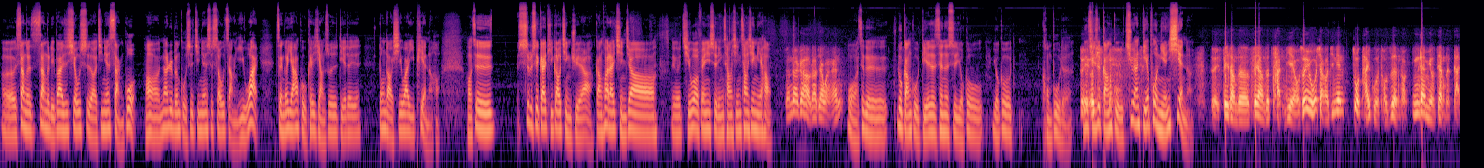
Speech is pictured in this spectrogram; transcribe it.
呃，上个上个礼拜是休市啊，今天闪过哦。那日本股市今天是收涨以外，整个亚股可以讲说是跌的东倒西歪一片了哈。哦，这是不是该提高警觉啊？赶快来请教那个期货分析师林昌兴，昌兴你好，杨大哥好，大家晚安。哇，这个陆港股跌的真的是有够有够恐怖的，尤其是港股居然跌破年线了。对，非常的非常的惨烈哦，所以我想啊，今天做台股的投资人哦，应该没有这样的感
